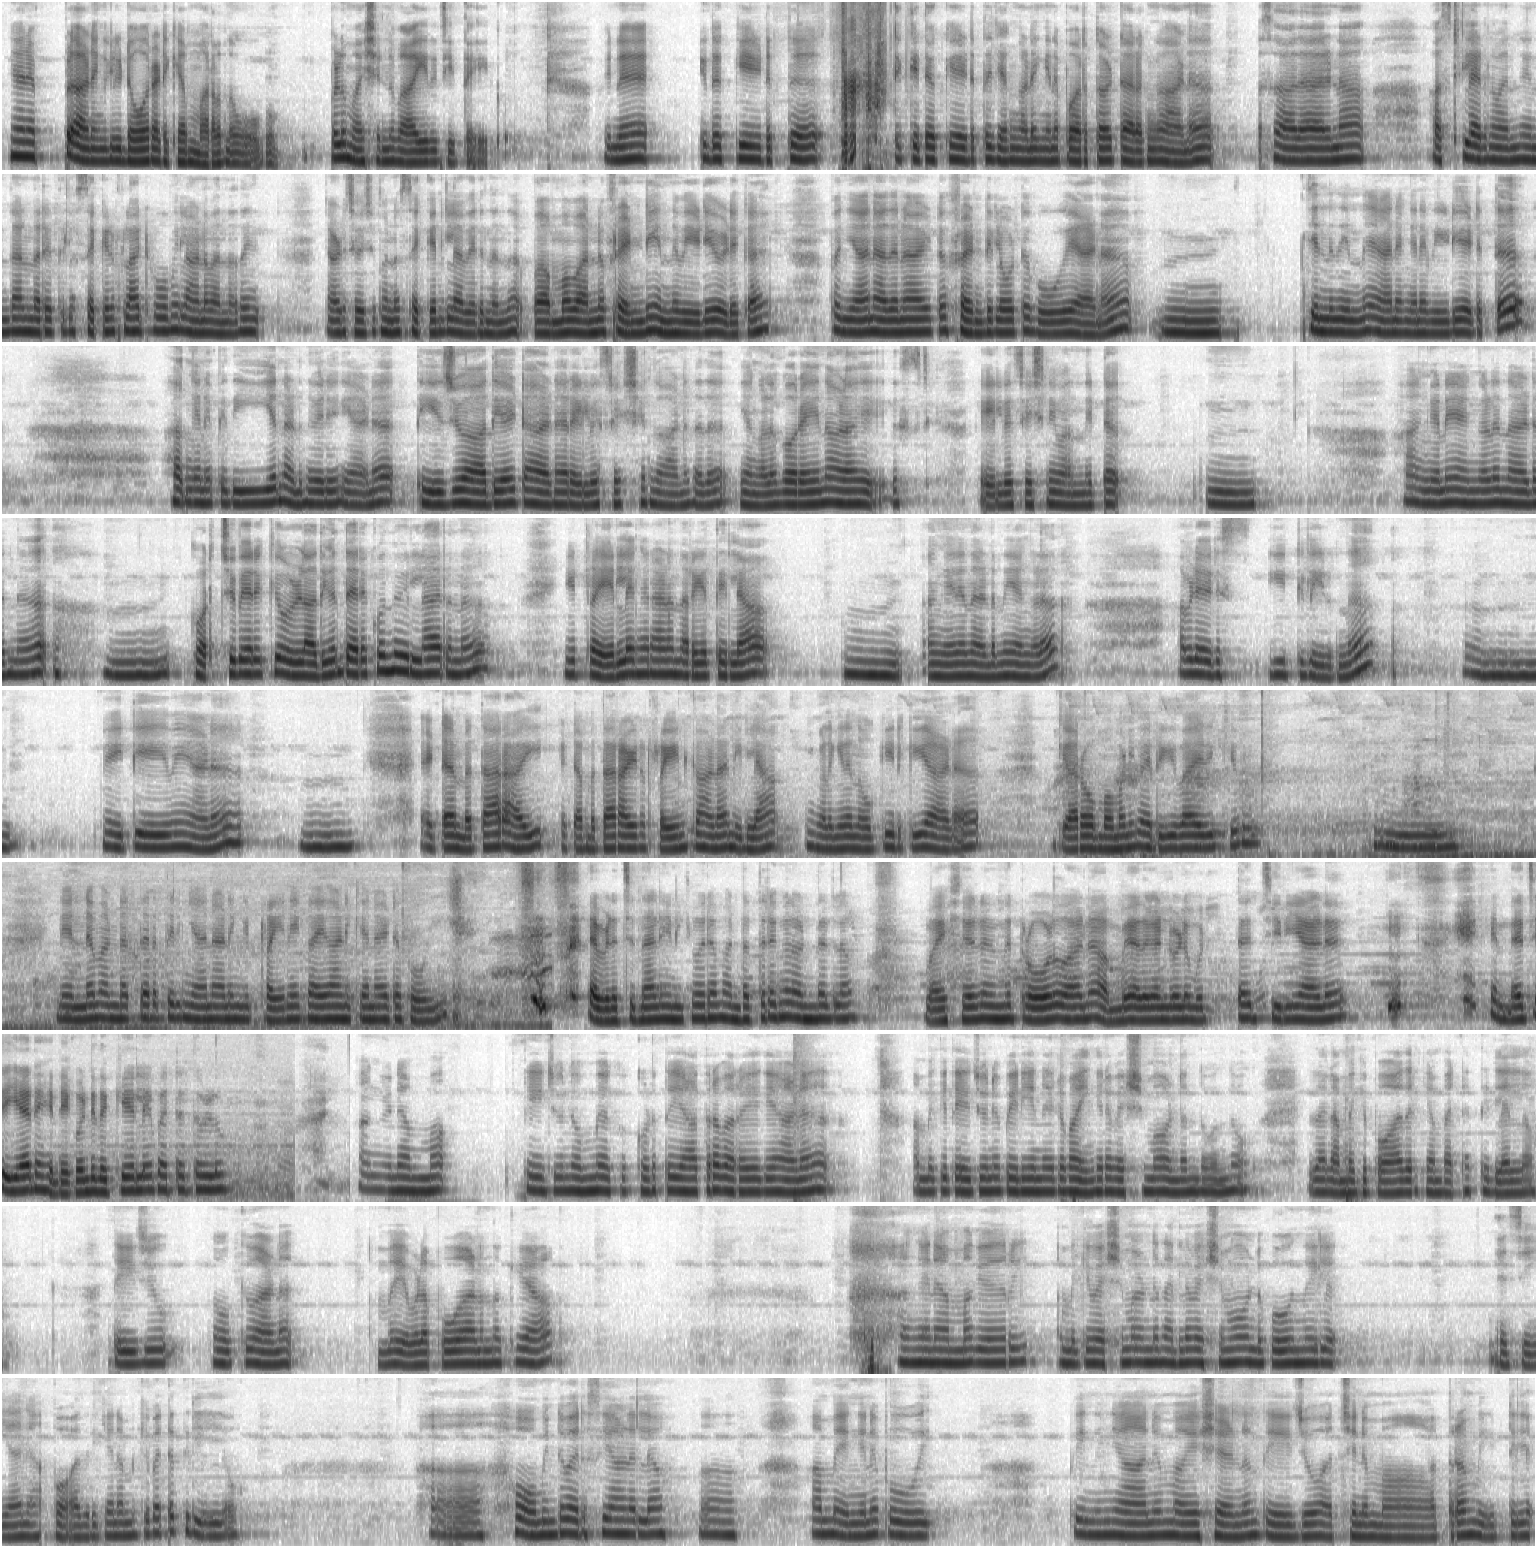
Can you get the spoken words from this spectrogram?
ഞാൻ എപ്പോഴാണെങ്കിലും ഈ ഡോർ അടയ്ക്കാൻ മറന്നു പോകും. എപ്പോഴും മഷീന്റെ വായിൽ ചീത്ത കേൾക്കും പിന്നെ ഇതൊക്കെ എടുത്ത് ടിക്കറ്റൊക്കെ എടുത്ത് ഞങ്ങളിങ്ങനെ പുറത്തോട്ട് ഇറങ്ങുകയാണ് സാധാരണ ഫസ്റ്റിലായിരുന്നു വന്നത്. എന്താണെന്ന് അറിയത്തില്ല സെക്കൻഡ് പ്ലാറ്റ്ഫോമിലാണ് വന്നത്. അവിടെ ചോദിച്ചപ്പോൾ പറഞ്ഞു സെക്കൻഡിലാണ് വരുന്നതെന്ന് അപ്പോൾ അമ്മ പറഞ്ഞു ഫ്രണ്ടിൽ നിന്ന് വീഡിയോ എടുക്കാൻ. അപ്പം ഞാൻ അതിനായിട്ട് ഫ്രണ്ടിലോട്ട് പോവുകയാണ്. ചെന്ന് നിന്ന് ഞാനങ്ങനെ വീഡിയോ എടുത്ത് അങ്ങനെ പതിയെ നടന്നു വരികയാണ്. തേജു ആദ്യമായിട്ടാണ് റെയിൽവേ സ്റ്റേഷൻ കാണുന്നത്. ഞങ്ങൾ കുറേ നാളായി റെയിൽവേ സ്റ്റേഷനിൽ വന്നിട്ട് അങ്ങനെ ഞങ്ങൾ നടന്ന് കുറച്ച് പേരൊക്കെ ഉള്ളു. അധികം തിരക്കൊന്നും ഇല്ലായിരുന്നു. ഈ ട്രെയിനിൽ എങ്ങനെയാണെന്ന് അറിയത്തില്ല അങ്ങനെ നടന്ന് ഞങ്ങൾ അവിടെ ഒരു സീറ്റിലിരുന്ന് വെയിറ്റ് ചെയ്യുകയാണ് എട്ടമ്പത്താറായി എട്ട് അമ്പത്താറായി എട്ട് അമ്പത്താറായിട്ട് ട്രെയിൻ കാണാനില്ല. ഞങ്ങളിങ്ങനെ നോക്കിയിരിക്കുകയാണ്. മിക്കവാറും ഒമ്പത് മണി കഴിയുമായിരിക്കും എന്റെ മണ്ടത്തരത്തിൽ ഞാനാണെങ്കിൽ ട്രെയിനിൽ കൈ കാണിക്കാനായിട്ട് പോയി. എവിടെ ചെന്നാലും എനിക്ക് ഓരോ മണ്ടത്തരങ്ങളുണ്ടല്ലോ. മനുഷ്യൻ നിന്ന് ട്രോളുമാണ് അമ്മ അത് കണ്ടുകൊണ്ട് മുട്ട ചിരിയാണ് എന്നാ ചെയ്യാനാ എന്നെ കൊണ്ട് ഇതൊക്കെയല്ലേ പറ്റത്തുള്ളൂ. അങ്ങനെ അമ്മ തേജുവിന്റെ ഉമ്മയൊക്കെ കൊടുത്ത് യാത്ര പറയുകയാണ്. അമ്മയ്ക്ക് തേജുവിനെ പിരിയുന്നതിൽ ഭയങ്കര വിഷമമുണ്ടെന്ന് തോന്നുന്നു. എന്നാലും അമ്മയ്ക്ക് പോകാതിരിക്കാൻ പറ്റത്തില്ലല്ലോ. തേജു നോക്കുവാണ്. അമ്മ എവിടെ പോവാണെന്നൊക്കെയാ. അങ്ങനെ അമ്മ കയറി. അമ്മയ്ക്ക് വിഷമമുണ്ട്. നല്ല വിഷമമുണ്ട് പോകുന്നതിൽ. ഞാൻ ചെയ്യാനാ പോകാതിരിക്കാൻ അമ്മയ്ക്ക് പറ്റത്തില്ലല്ലോ. ഹോമിന്റെ പരസ്യമാണല്ലോ. അമ്മ എങ്ങനെ പോയി? പിന്നെ ഞാനും മഹേഷണ്ണും തേജു അച്ഛനും മാത്രം വീട്ടിൽ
